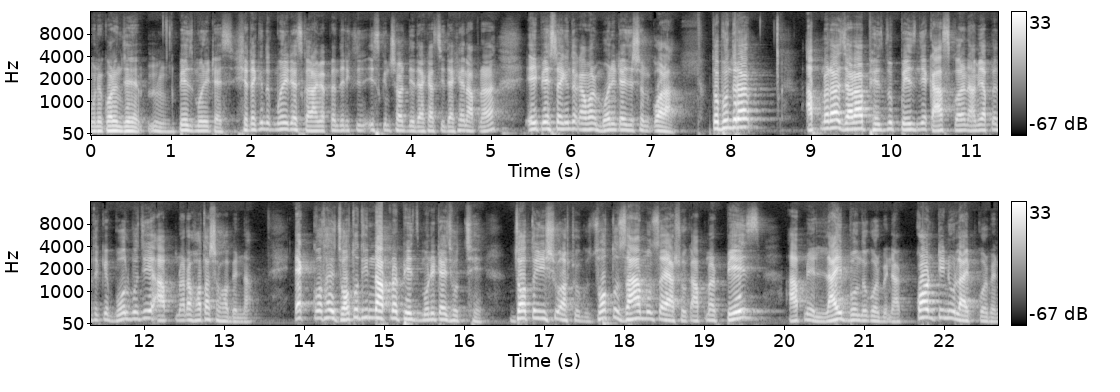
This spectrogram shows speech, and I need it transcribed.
মনে করেন যে পেজ মনিটাইজ সেটা কিন্তু মনিটাইজ করা। আমি আপনাদের স্ক্রিনশট দিয়ে দেখাচ্ছি, দেখেন আপনারা। এই পেজটা কিন্তু আমার মনিটাইজেশন করা। তো বন্ধুরা, আপনারা যারা ফেসবুক পেজ নিয়ে কাজ করেন, আমি আপনাদেরকে বলব যে আপনারা হতাশা হবেন না। এক কথায়, যতদিন না আপনার পেজ মনিটাইজ হচ্ছে, যত ইস্যু আসুক, যত যা মন চায় আসুক, আপনার পেজ আপনি লাইভ বন্ধ করবেন না কন্টিনিউ লাইভ করবেন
